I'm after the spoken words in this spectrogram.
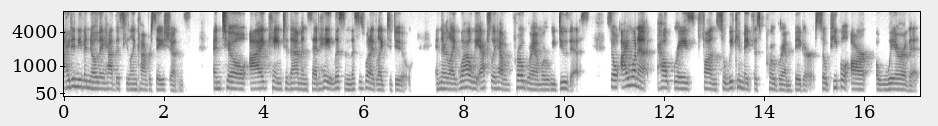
I didn't even know they had this healing conversations until I came to them and said, "Hey, listen, this is what I'd like to do." And they're like, "Wow, we actually have a program where we do this." So I want to help raise funds so we can make this program bigger, so people are aware of it,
